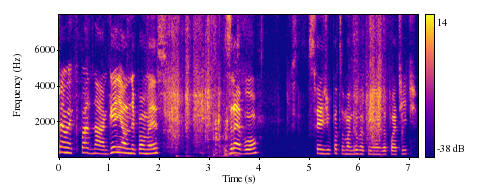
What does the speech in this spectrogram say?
Przemek wpadł na genialny pomysł z lewu. Stwierdził, po co ma grube pieniądze płacić.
